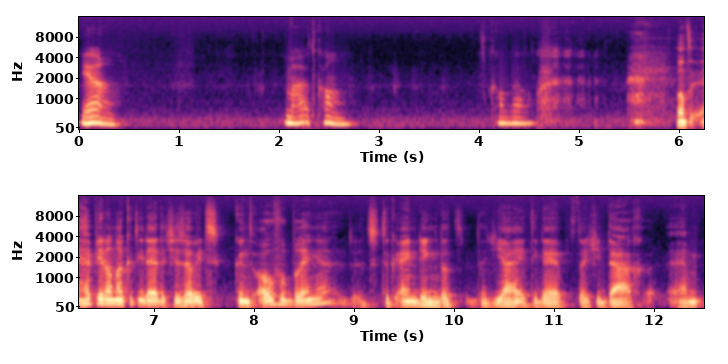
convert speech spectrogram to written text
ja. Maar het kan. Het kan wel. Want heb je dan ook het idee dat je zoiets kunt overbrengen? Het is natuurlijk één ding dat, dat jij het idee hebt dat je daar hem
